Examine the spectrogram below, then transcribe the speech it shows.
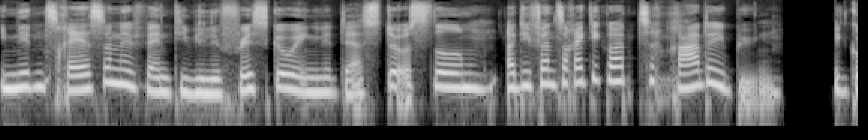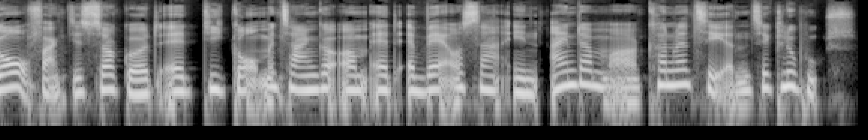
I 1960'erne fandt de Ville Frisco-engle deres ståsted, og de fandt sig rigtig godt til rette i byen. Det går faktisk så godt, at de går med tanker om at erhverve sig en ejendom og konvertere den til klubhus.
